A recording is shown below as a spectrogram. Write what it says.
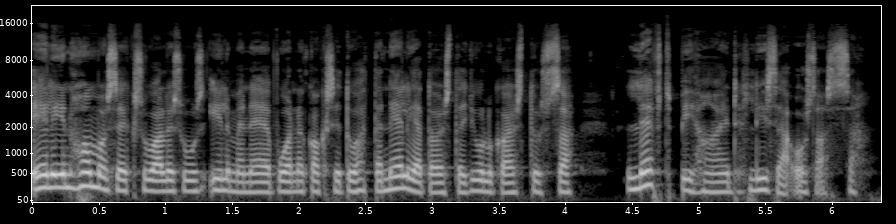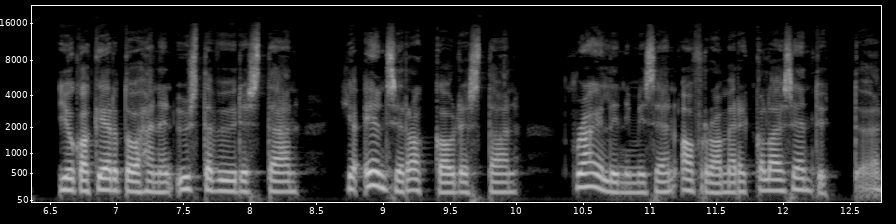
Elin homoseksuaalisuus ilmenee vuonna 2014 julkaistussa Left Behind-lisäosassa, joka kertoo hänen ystävyydestään ja ensirakkaudestaan Riley-nimiseen afroamerikkalaiseen tyttöön.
